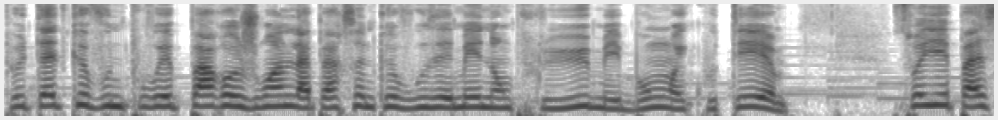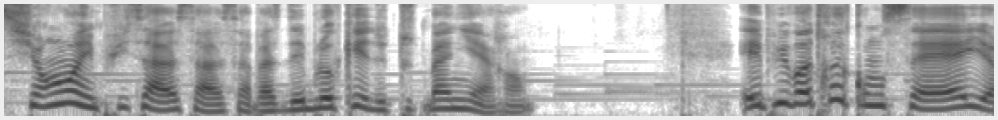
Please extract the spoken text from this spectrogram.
peut-être que vous ne pouvez pas rejoindre la personne que vous aimez non plus, mais bon, écoutez, soyez patient et puis ça, ça, ça va se débloquer de toute manière. hein. Et puis votre conseil,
